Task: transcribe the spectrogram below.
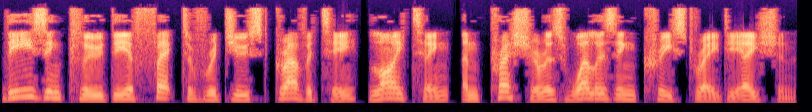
These include the effect of reduced gravity, lighting, and pressure as well as increased radiation.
